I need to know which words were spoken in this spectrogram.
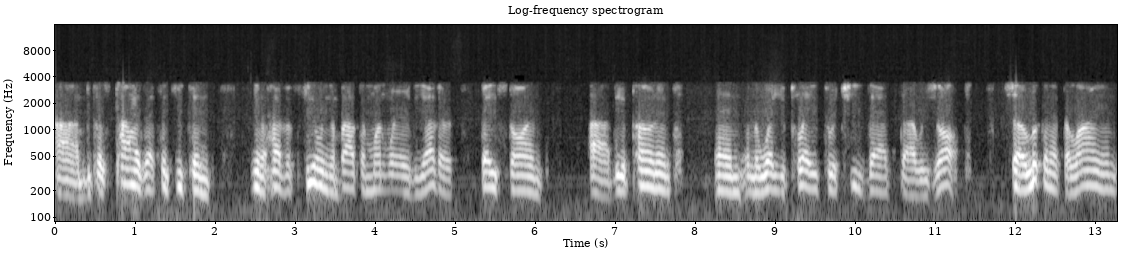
um, because ties, I think you can, you know, have a feeling about them one way or the other based on uh, the opponent and, and the way you play to achieve that uh, result. So looking at the Lions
